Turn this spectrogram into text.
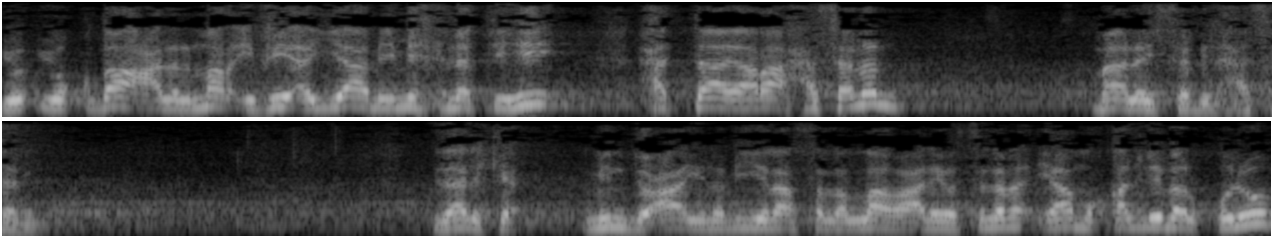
يقضى على المرء في أيام محنته حتى يرى حسنا ما ليس بالحسن. لذلك من دعاء نبينا صلى الله عليه وسلم يا مقلب القلوب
